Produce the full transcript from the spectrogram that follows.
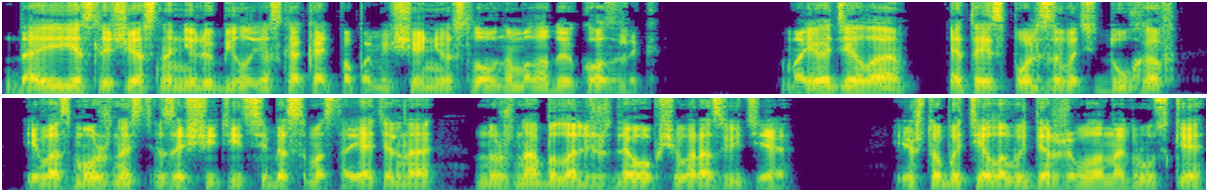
Да и, если честно, не любил я скакать по помещению, словно молодой козлик. Мое дело — это использовать духов, и возможность защитить себя самостоятельно нужна была лишь для общего развития и чтобы тело выдерживало нагрузки,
